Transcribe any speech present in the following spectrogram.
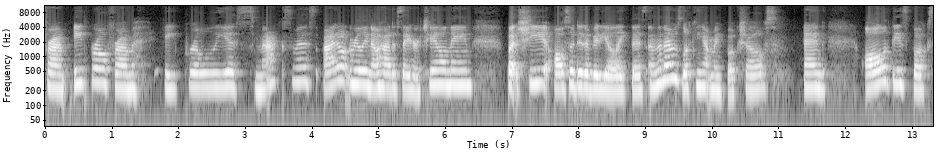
from April from Aprilius Maximus. I don't really know how to say her channel name, but she also did a video like this and then I was looking at my bookshelves and all of these books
